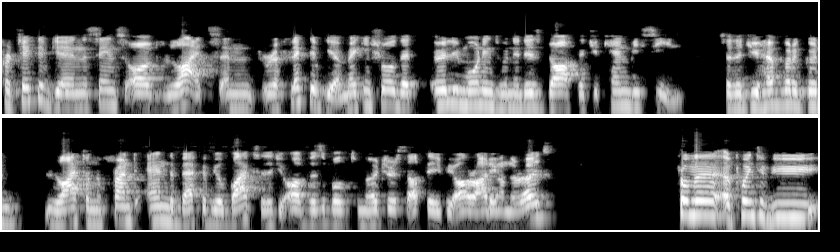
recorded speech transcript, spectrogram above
protective gear in the sense of lights and reflective gear, making sure that early mornings when it is dark that you can be seen so that you have got a good light on the front and the back of your bike so that you are visible to motorists out there if you are riding on the roads. From a, a point of view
